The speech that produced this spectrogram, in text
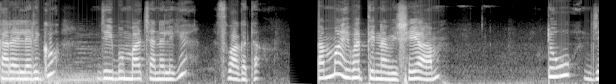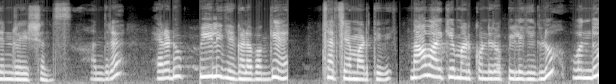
ನಮಸ್ಕಾರ ಎಲ್ಲರಿಗೂ. ಜೈ ಬುಂಬಾ ಚಾನಲಿಗೆ ಸ್ವಾಗತ. ನಮ್ಮ ಇವತ್ತಿನ ವಿಷಯ ಟೂ ಜನ್ರೇಷನ್ಸ್ ಅಂದರೆ ಎರಡು ಪೀಳಿಗೆಗಳ ಬಗ್ಗೆ ಚರ್ಚೆ ಮಾಡ್ತೀವಿ. ನಾವು ಆಯ್ಕೆ ಮಾಡ್ಕೊಂಡಿರೋ ಪೀಳಿಗೆಗಳು ಒಂದು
